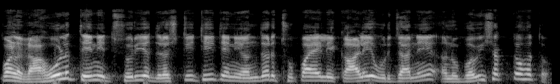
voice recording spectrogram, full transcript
પણ રાહુલ તેની સૂર્ય દ્રષ્ટિથી તેની અંદર છુપાયેલી કાળી ઉર્જાને અનુભવી શકતો હતો.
